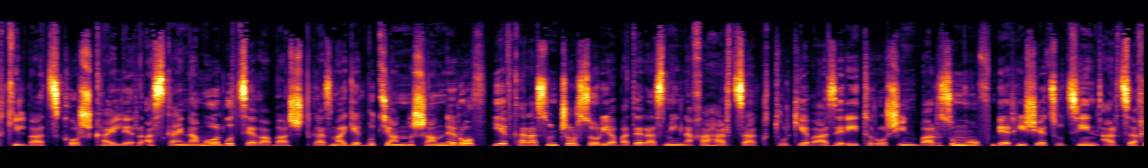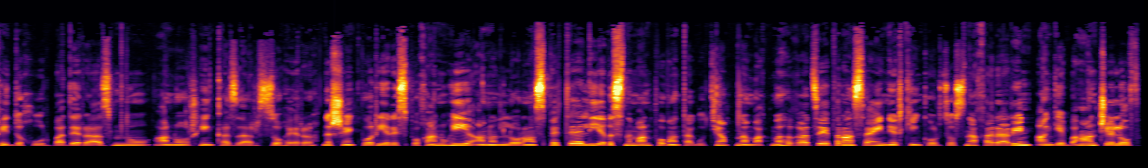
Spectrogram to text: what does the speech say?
արկիլված կոշկայլեր ասկայնամոլ ու ցեղաբաշտ գազագերբության նշաններով եւ 44 օրյա բادرած պատերազմի նախահարցակ Թուրք եւ Ազերի թրոշին բարձումով բերհիշեցուցին Արցախի դխուր պատերազմն ու անոր 5000 զոհերը նշենք որ երեսփոխանուհի Անան Լորանս Պետել եւս նման փոխանցագությամբ նամակ մհղած է Ֆրանսիայի ներքին գործոս նախարարին անգե բանջելով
